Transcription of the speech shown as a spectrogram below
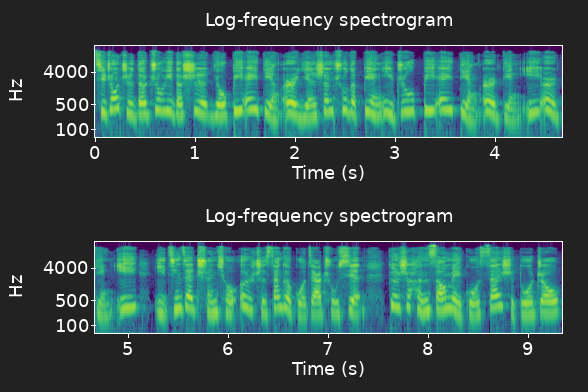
其中值得注意的是，由 BA. 点二延伸出的变异株 BA. 点二点一二点一。一已经在全球二十三个国家出现，更是横扫美国三十多州。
